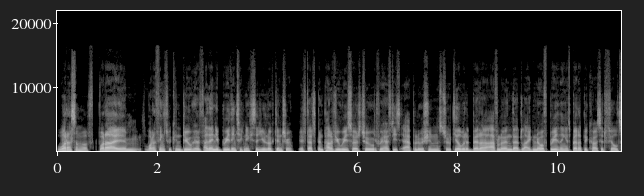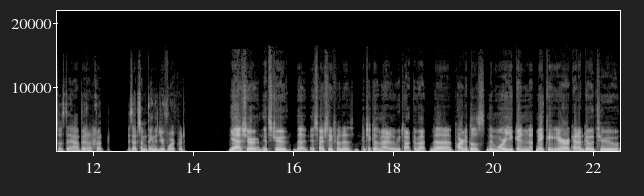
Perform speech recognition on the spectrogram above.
what are some of what are um, what are things we can do? Have, are there any breathing techniques that you looked into? If that's been part of your research, to if we have these air pollutions to deal with it better, I've learned that like nose breathing is better because it filters the air better. But is that something that you've worked with? Yeah, sure. It's true that especially for the particular matter that we talked about, the particles, the more you can make the air kind of go through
